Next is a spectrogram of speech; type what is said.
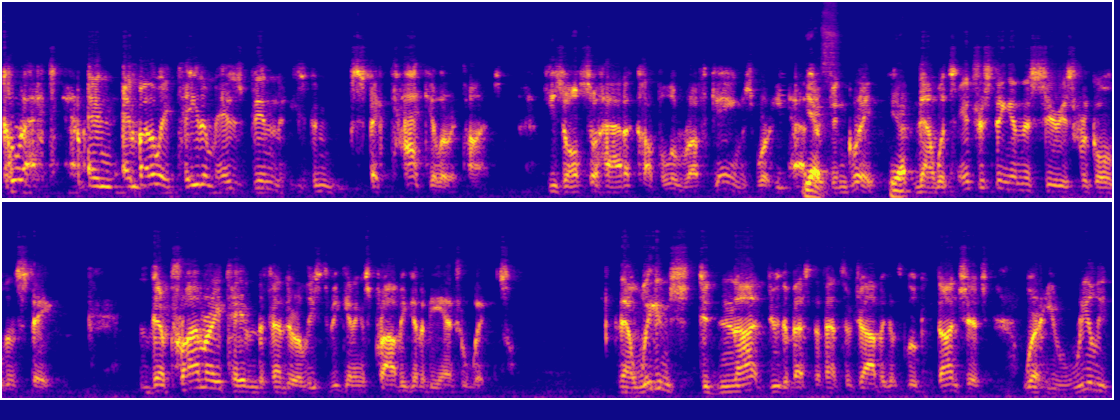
Correct. And and by the way, Tatum has been he's been spectacular at times. he's also had a couple of rough games where he hasn't Yes. been great. Yeah. Now, what's interesting in this series for Golden State, their primary Tatum defender, at least the beginning, is probably going to be Andrew Wiggins. Now, Wiggins did not do the best defensive job against Luka Doncic, where he really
